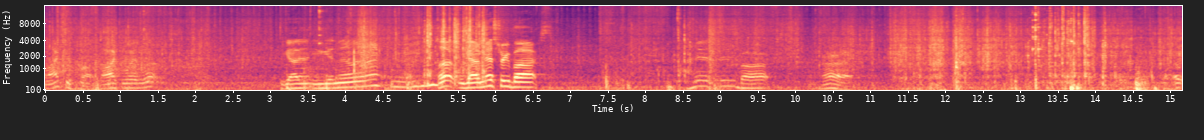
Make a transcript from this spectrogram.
I like this box. I like the way it looks. You got it? You getting another one? Mm-hmm. Look, we got a mystery box. Mystery box. Alright. Oh,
